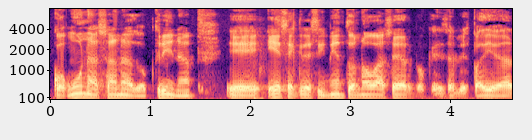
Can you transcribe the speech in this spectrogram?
con una sana doctrina, eh, ese crecimiento no va a ser lo que dice Luis Padilla,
